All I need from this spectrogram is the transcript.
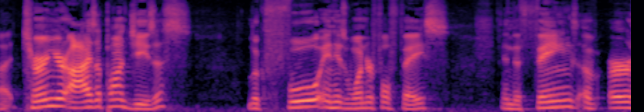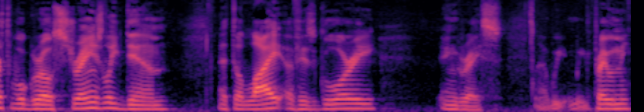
Uh, turn your eyes upon Jesus, look full in his wonderful face, and the things of earth will grow strangely dim at the light of his glory and grace. Uh, we, we pray with me.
